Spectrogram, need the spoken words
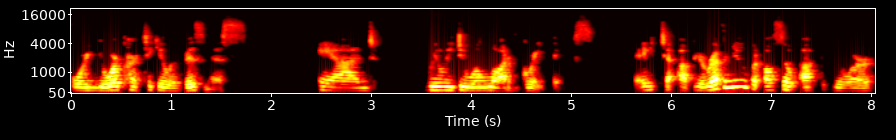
for your particular business. And really do a lot of great things, okay, to up your revenue, but also up your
